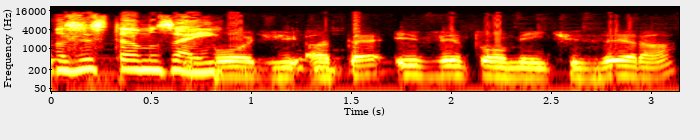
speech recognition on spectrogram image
nós estamos aí. Pode até eventualmente zerar,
